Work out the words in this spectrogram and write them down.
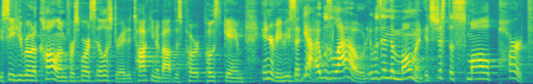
You see, he wrote a column for Sports Illustrated talking about this post game interview. He said, Yeah, I was loud. It was in the moment. It's just a small part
